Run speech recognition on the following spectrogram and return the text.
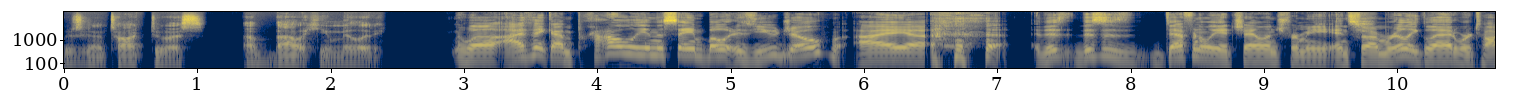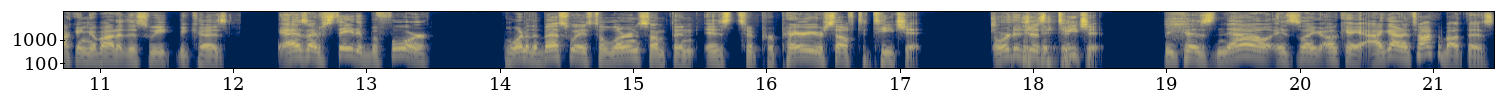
who's going to talk to us about humility. Well, I think I'm probably in the same boat as you, Joe. I uh, this this is definitely a challenge for me, and so I'm really glad we're talking about it this week because, as I've stated before, one of the best ways to learn something is to prepare yourself to teach it, or to just teach it. Because now it's like, okay, I got to talk about this.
